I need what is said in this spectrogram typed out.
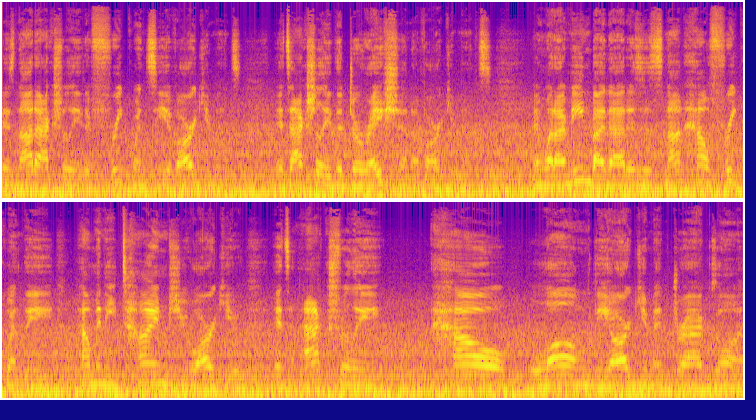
is not actually the frequency of arguments it's actually the duration of arguments. And what i mean by that is it's not how frequently how many times you argue it's actually how long the argument drags on.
